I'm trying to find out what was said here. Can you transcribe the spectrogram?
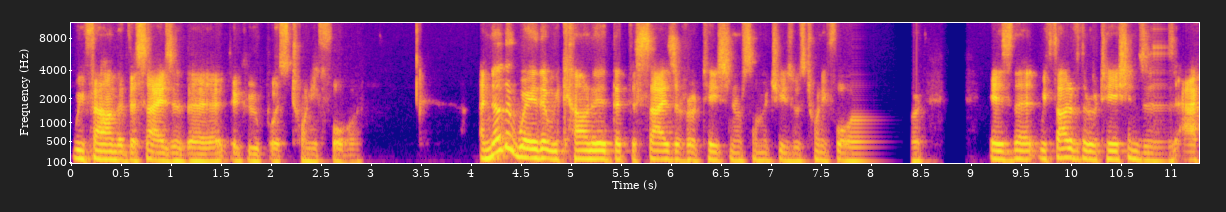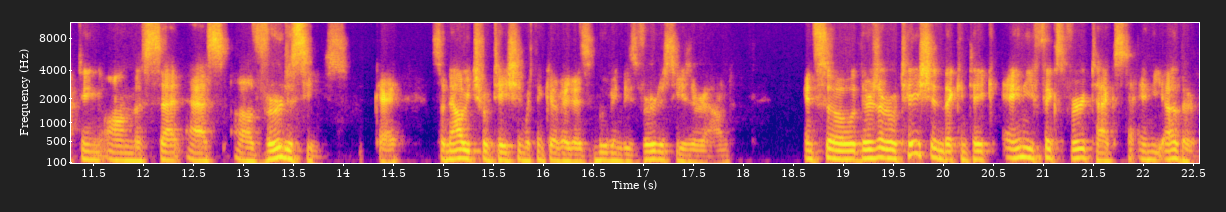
we found that the size of the, the group was 24. Another way that we counted that the size of rotation rotational symmetries was 24 is that we thought of the rotations as acting on the set S of vertices, okay? So now each rotation, we think of it as moving these vertices around. And so there's a rotation that can take any fixed vertex to any other.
